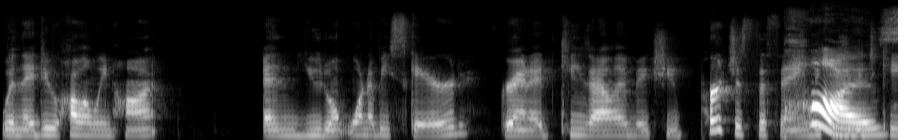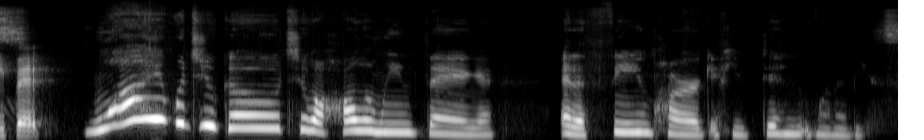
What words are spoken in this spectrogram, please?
when they do Halloween Haunt, and you don't want to be scared. Granted, Kings Island makes you purchase the thing because you to keep it. Why would you go to a Halloween thing at a theme park if you didn't want to be scared?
